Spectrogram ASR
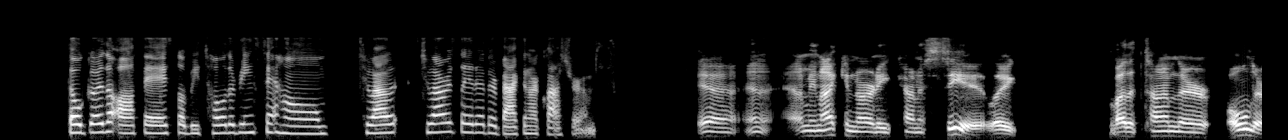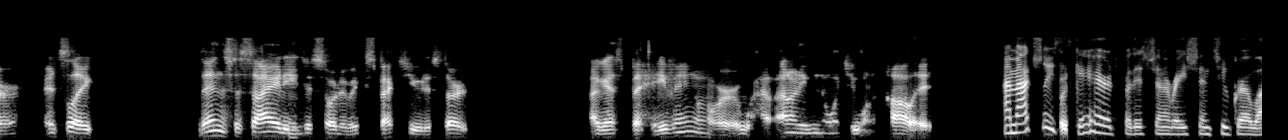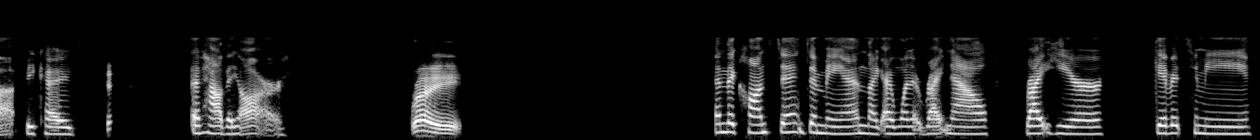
they'll go to the office, they'll be told they're being sent home. Two hours two hours later, they're back in our classrooms. Yeah, and I mean, I can already kind of see it. Like, by the time they're older, it's like then society mm. just sort of expects you to start, I guess, behaving, or I don't even know what you want to call it. I'm actually but, scared for this generation to grow up because yeah. of how they are. Right. And the constant demand, like, I want it right now, right here give it to me.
